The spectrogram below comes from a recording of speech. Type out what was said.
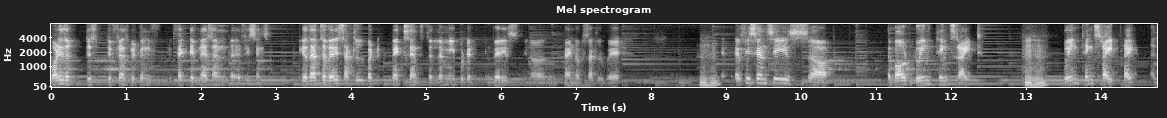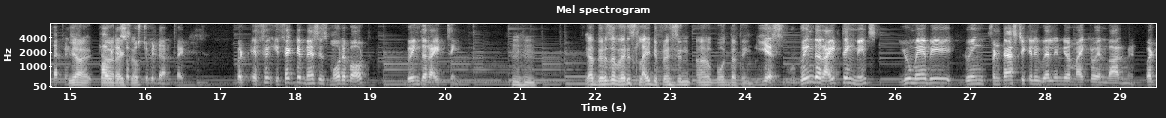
what is the dis- difference between effectiveness and efficiency because that's a very subtle but it makes sense so let me put it in very you know kind of subtle way Mhm. efficiency is uh, about doing things right Mhm. doing things right right that means Yeah, how yeah, it is right, supposed to be done right but eff- effectiveness is more about doing the right thing Mhm. Yeah, there is a very slight difference in uh, both the things. yes doing the right thing means you may be doing fantastically well in your micro environment but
